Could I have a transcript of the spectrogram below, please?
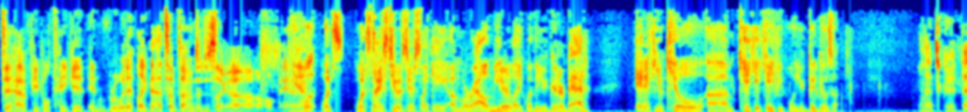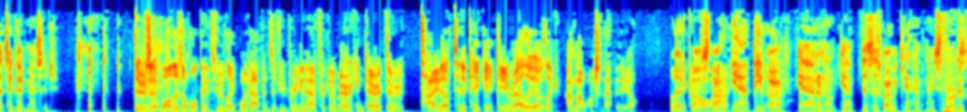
to have people take it and ruin it like that sometimes, I'm just like, oh man. Yeah. Well, what's what's nice too is there's like a, a morale meter, like whether you're good or bad. And if you kill um, KKK people, your good goes up. well that's good. That's a good message. There's a, well, there's a whole thing too, like what happens if you bring an African American character tied up to the KKK rally. I was like, I'm not watching that video. Like, I'm Oh just wow, yeah, pe- uh, yeah, I don't know. Yeah, this is why we can't have nice things.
